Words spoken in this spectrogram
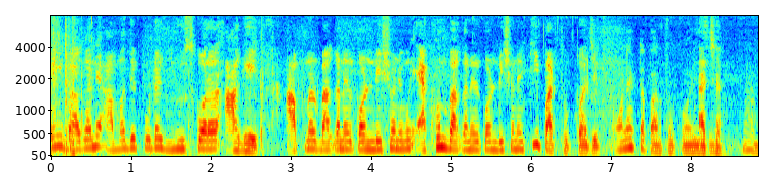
এই বাগানে আমাদের প্রোডাক্ট ইউজ করার আগে আপনার বাগানের কন্ডিশন এবং এখন বাগানের কন্ডিশনের কি পার্থক্য আছে? অনেকটা পার্থক্য আচ্ছা। হুম।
